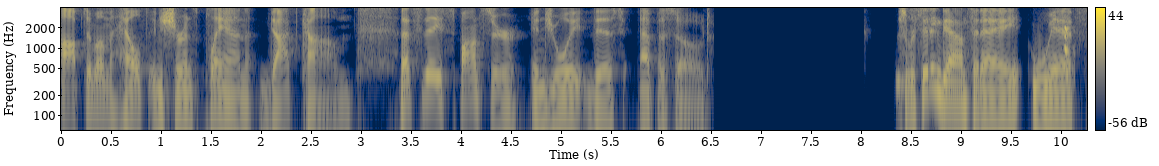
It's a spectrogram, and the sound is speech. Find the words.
OptimumHealthInsurancePlan.com. That's today's sponsor. Enjoy this episode. So we're sitting down today with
